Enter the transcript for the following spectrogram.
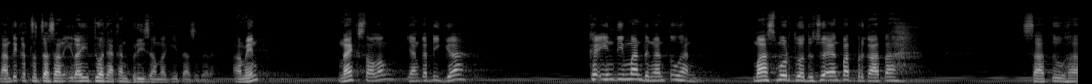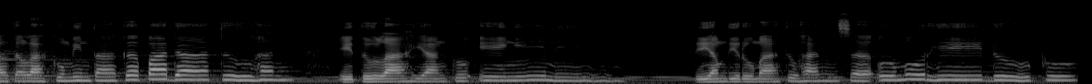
Nanti kecerdasan ilahi Tuhan akan beri sama kita, saudara. Amin. Next, tolong. Yang ketiga, keintiman dengan Tuhan. Mazmur 27 ayat 4 berkata, Satu hal telah ku minta kepada Tuhan, itulah yang ku ingini. Diam di rumah Tuhan seumur hidupku,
